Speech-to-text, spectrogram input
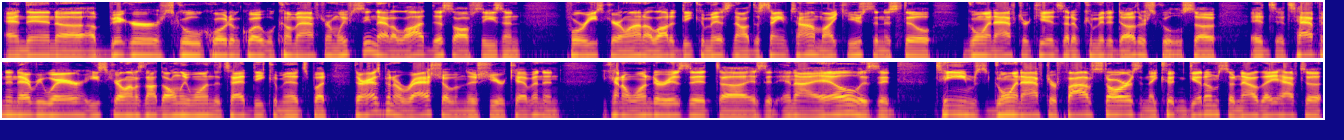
and then uh, a bigger school, quote unquote, will come after them. We've seen that a lot this offseason for East Carolina. A lot of decommits. Now, at the same time, Mike Houston is still going after kids that have committed to other schools. So it's it's happening everywhere. East Carolina's not the only one that's had decommits, but there has been a rash of them this year, Kevin. And you kind of wonder: is it uh, is it NIL? Is it teams going after five stars and they couldn't get them, so now they have to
